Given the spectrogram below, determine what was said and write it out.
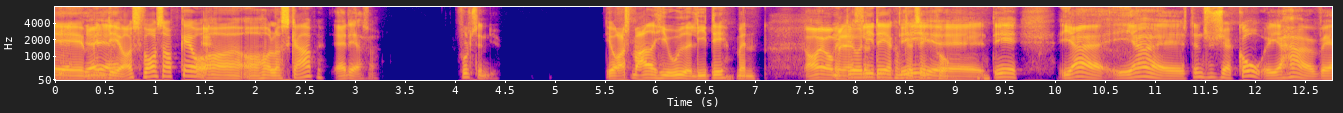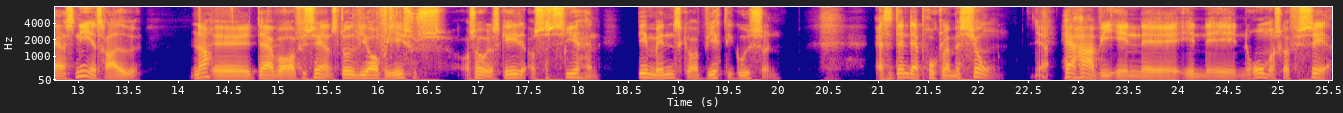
øh, ja, men det er også vores opgave ja. at, at holde os skarpe. Ja, det er så. Fuldstændig. Det er jo også meget at hive ud af lige det, men, Nå, jo, men det var lige det, jeg kom til at tænke på. Øh, det, jeg, jeg, øh, den synes jeg er god. Jeg har vers 39, Nå, øh, der hvor officeren stod lige over for Jesus, og så hvad der skete, og så siger han, det menneske var virkelig Guds søn. Altså den der proklamation. Ja. Her har vi en, øh, en, øh, en romersk officer,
